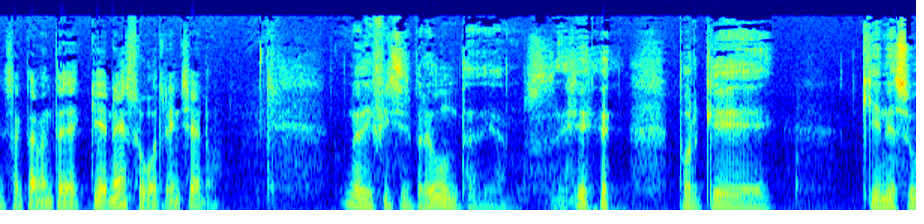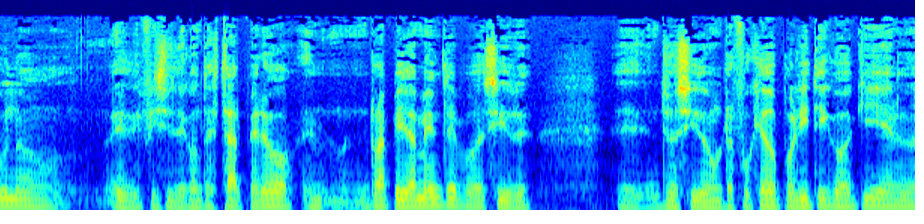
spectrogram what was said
Exactamente, ¿quién es Hugo Trinchero? Una difícil pregunta, digamos, porque quién es uno es difícil de contestar, pero em, rápidamente puedo decir, eh, yo he sido un refugiado político aquí en,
